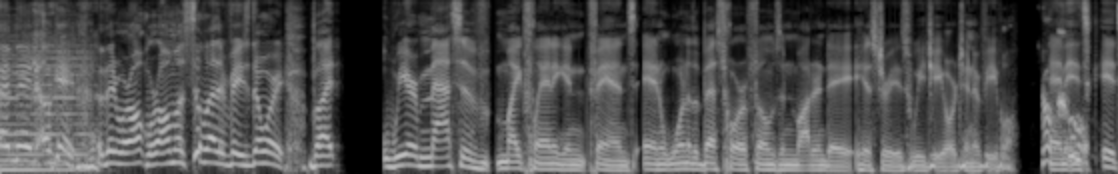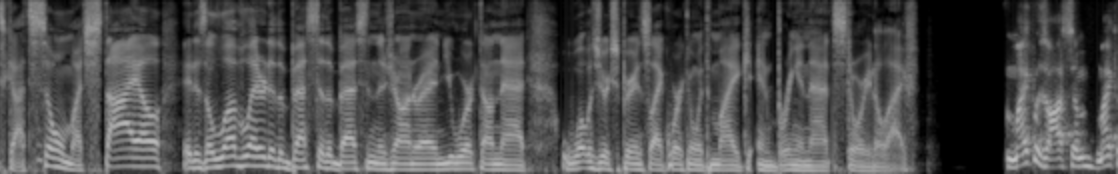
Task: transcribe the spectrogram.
And then okay, then we're all, we're almost to Leatherface. Don't worry, but we are massive Mike Flanagan fans, and one of the best horror films in modern day history is Ouija: Origin of Evil. Oh, and cool. it's it's got so much style. It is a love letter to the best of the best in the genre, and you worked on that. What was your experience like working with Mike and bringing that story to life? Mike was awesome. Mike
